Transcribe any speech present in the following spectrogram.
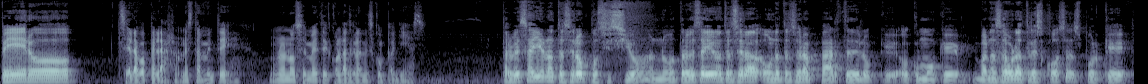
Pero se la va a pelar, honestamente. Uno no se mete con las grandes compañías. Tal vez haya una tercera oposición, ¿no? Tal vez haya una tercera, una tercera parte de lo que, o como que van a hacer ahora tres cosas, porque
